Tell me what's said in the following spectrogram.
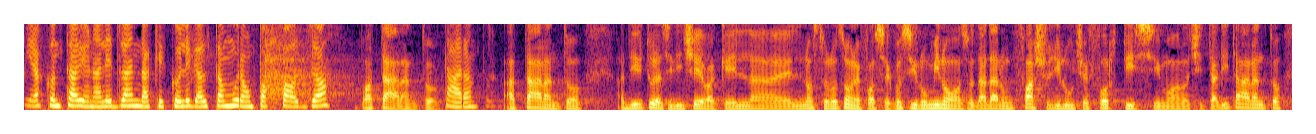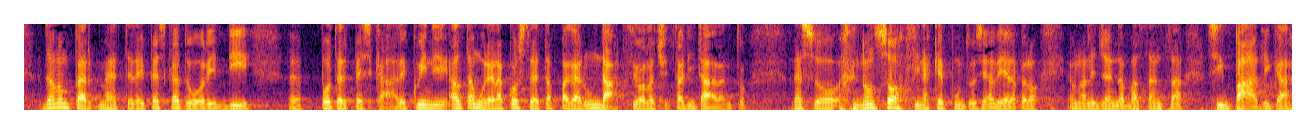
Mi raccontavi una leggenda che collega Altamura un po' a Foggia? A Taranto. Taranto. A Taranto addirittura si diceva che il, il, nostro rosone fosse così luminoso da dare un fascio di luce fortissimo alla città di Taranto da non permettere ai pescatori di eh, poter pescare. Quindi Altamura era costretto a pagare un dazio alla città di Taranto. Adesso non so fino a che punto sia vera, però è una leggenda abbastanza simpatica.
